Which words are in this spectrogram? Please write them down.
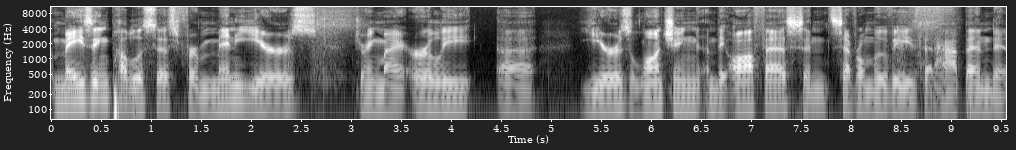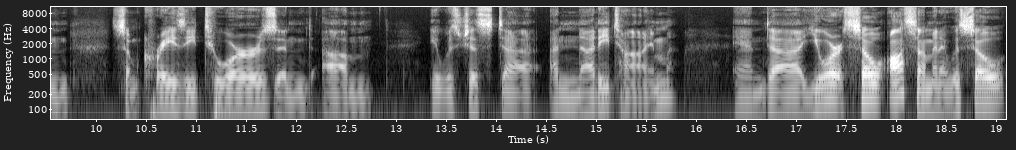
amazing publicist for many years during my early uh, years, launching in The Office and several movies that happened and some crazy tours. And um, it was just uh, a nutty time. And uh, you were so awesome, and it was so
